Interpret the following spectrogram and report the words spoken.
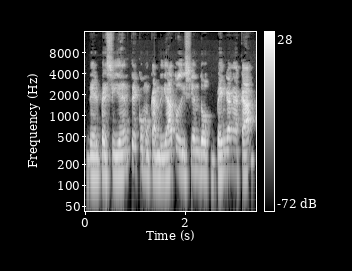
del presidente como candidato diciendo vengan acá,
